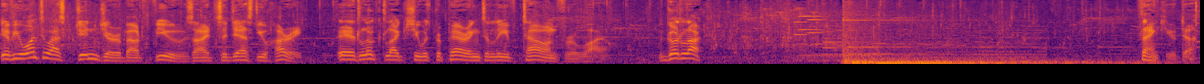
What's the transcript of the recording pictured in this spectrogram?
If you want to ask Ginger about Fuse, I'd suggest you hurry. It looked like she was preparing to leave town for a while. Good luck. Thank you, Dust.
